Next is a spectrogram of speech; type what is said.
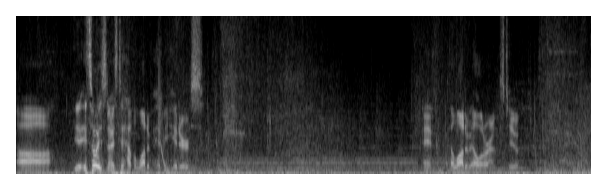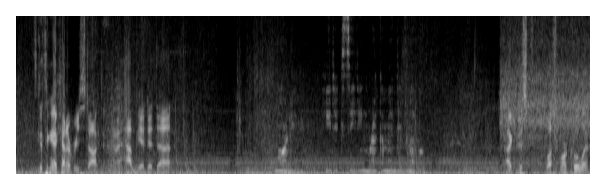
Ah, it's always nice to have a lot of heavy hitters. A lot of LRMs too. It's a good thing I kind of restocked. I'm kind of happy I did that. Warning. Heat exceeding recommended level. I can just flush more coolant.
